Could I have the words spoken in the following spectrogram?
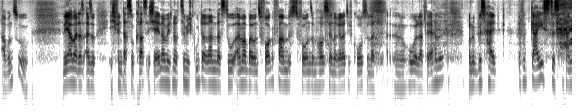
Ab und zu. Nee, aber das, also, ich finde das so krass. Ich erinnere mich noch ziemlich gut daran, dass du einmal bei uns vorgefahren bist, vor unserem Haus ja eine relativ große, Lat eine hohe Laterne. Und du bist halt geisteskrank,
